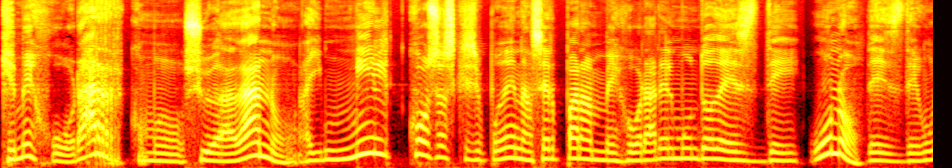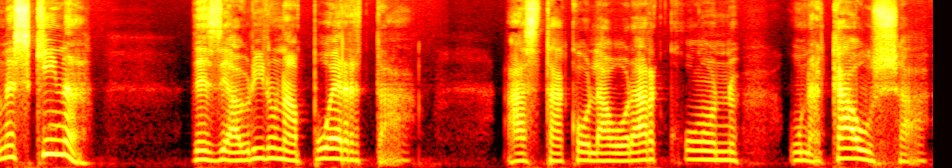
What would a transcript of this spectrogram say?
que mejorar como ciudadano. Hay mil cosas que se pueden hacer para mejorar el mundo desde uno, desde una esquina, desde abrir una puerta hasta colaborar con una causa,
